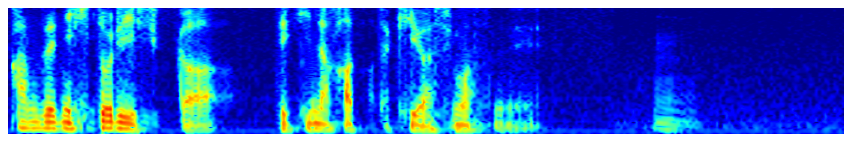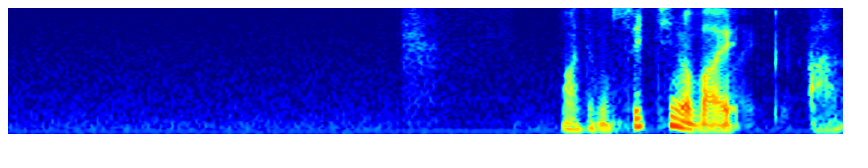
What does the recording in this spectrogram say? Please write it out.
完全に一人しかできなかった気がしますね。うん。まあでもスイッチの場合、あ、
